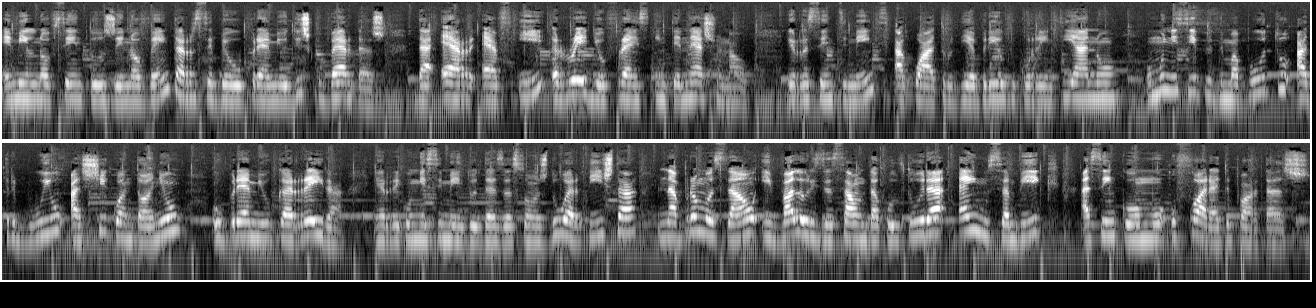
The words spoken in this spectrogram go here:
Em 1990 recebeu o prêmio Descobertas da RFI, Radio France International, e recentemente, a 4 de abril do corrente ano, o município de Maputo atribuiu a Chico Antônio o prêmio Carreira em reconhecimento das ações do artista na promoção e valorização da cultura em Moçambique, assim como o fora de portas.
